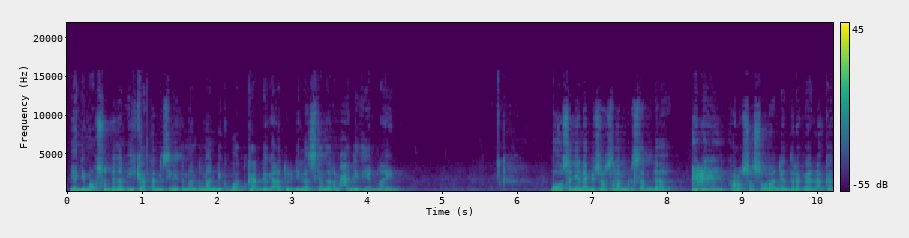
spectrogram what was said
Yang dimaksud dengan ikatan di sini teman-teman dikuatkan dengan atau dijelaskan dalam hadis yang lain. Bahwasanya Nabi SAW bersabda, kalau seseorang di antara kalian akan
